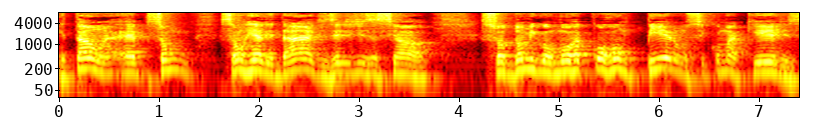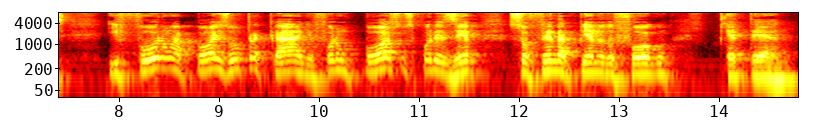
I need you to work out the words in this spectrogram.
Então, é, são, são realidades, ele diz assim, ó, Sodoma e Gomorra corromperam-se como aqueles e foram após outra carne, foram postos, por exemplo, sofrendo a pena do fogo eterno.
